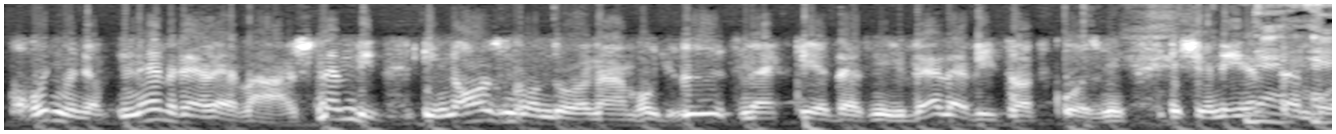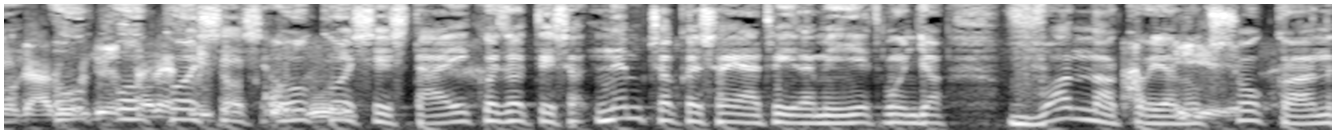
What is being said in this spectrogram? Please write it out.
hogy mondjam, nem releváns. Nem, én azt gondolnám, hogy őt megkérdezni, vele vitatkozni, és én értem De, bolgárul, hogy ő okos és, okos és tájékozott, és nem csak a saját véleményét mondja, vannak hát olyanok én. sokan,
